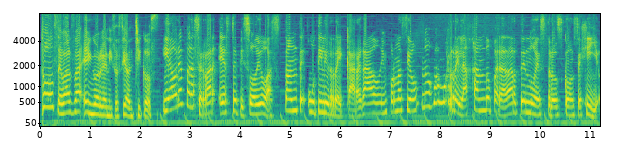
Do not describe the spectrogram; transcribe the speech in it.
Todo se basa en organización, chicos. Y ahora para cerrar este episodio bastante útil y recargado de información, nos vamos relajando para darte nuestros consejillos.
